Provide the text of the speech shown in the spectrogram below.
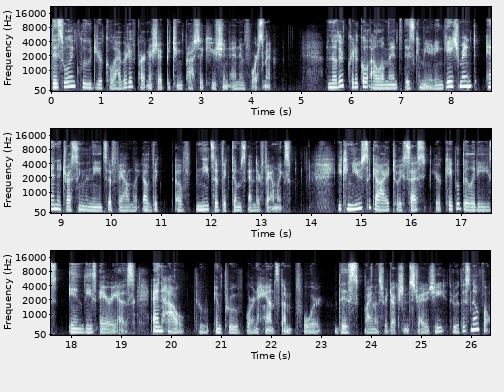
This will include your collaborative partnership between prosecution and enforcement. Another critical element is community engagement and addressing the needs of family of, of needs of victims and their families. You can use the guide to assess your capabilities in these areas and how to improve or enhance them for this violence reduction strategy through this NOFO.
